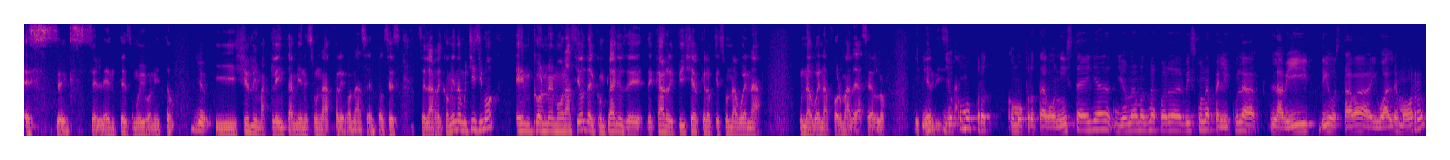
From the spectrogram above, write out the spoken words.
es excelente, es muy bonito. Y Shirley MacLaine también es una fregonaza, entonces se la recomiendo muchísimo. En conmemoración del cumpleaños de, de Carrie Fisher, creo que es una buena, una buena forma de hacerlo. mi Yo, yo como, pro- como protagonista, ella, yo nada más me acuerdo de haber visto una película, la vi, digo, estaba igual de morro.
